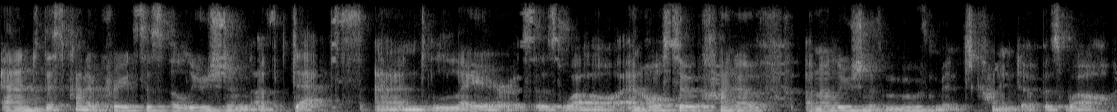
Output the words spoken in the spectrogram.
And this kind of creates this illusion of depth and layers as well, and also kind of an illusion of movement kind of as well.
